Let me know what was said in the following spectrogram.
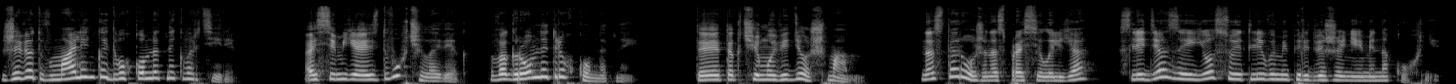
живет в маленькой двухкомнатной квартире, а семья из двух человек в огромной трехкомнатной. «Ты это к чему ведешь, мам?» Настороженно спросил Илья, следя за ее суетливыми передвижениями на кухне.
